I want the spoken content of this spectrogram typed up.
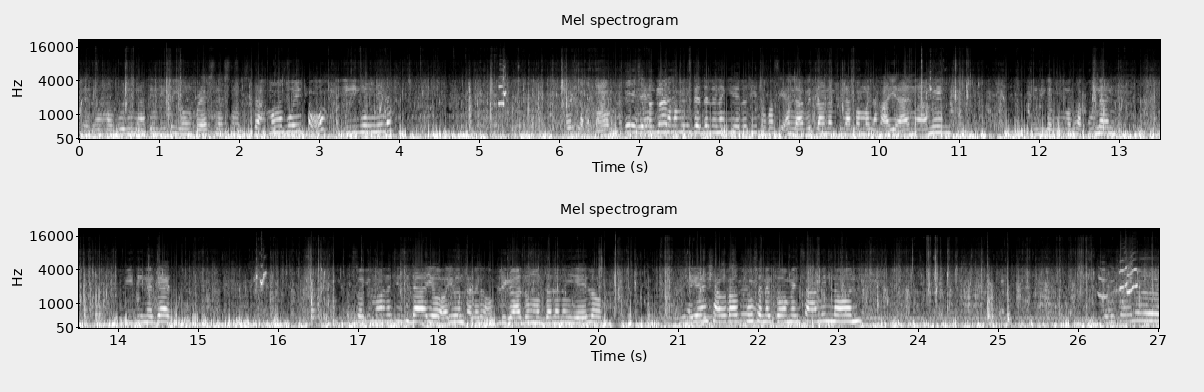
Pero habulin natin dito yung freshness ng isda. Mga buhay pa oh, iingay nila. Ay, nakatama din. Kaya hindi na kami nagdadala ng yelo dito kasi ang lapit lang ng pinapamalakayaan namin. Hindi kami maghapunan. Bidin agad. So yung mga nagsisidayo, ayun talagang obligadong magdala ng yelo. Ayan, shoutout po sa nag-comment sa amin noon. Kung sana.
